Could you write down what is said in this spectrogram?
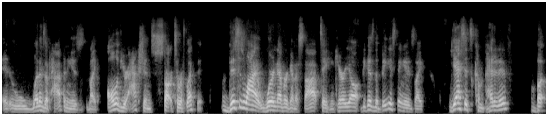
It, what ends up happening is like all of your actions start to reflect it. This is why we're never gonna stop taking care of y'all because the biggest thing is like, yes, it's competitive, but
